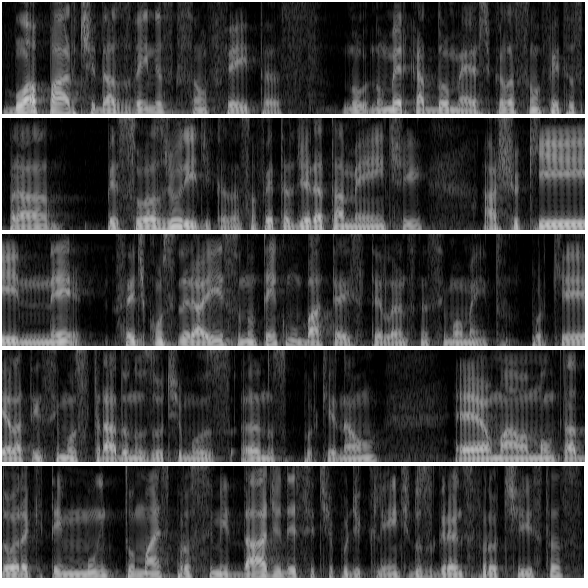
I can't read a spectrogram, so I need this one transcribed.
boa parte das vendas que são feitas no, no mercado doméstico, elas são feitas para pessoas jurídicas, né? são feitas diretamente. Acho que ne, se a gente considerar isso, não tem como bater a Stellantis nesse momento, porque ela tem se mostrado nos últimos anos, porque não é uma montadora que tem muito mais proximidade desse tipo de cliente, dos grandes frotistas,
